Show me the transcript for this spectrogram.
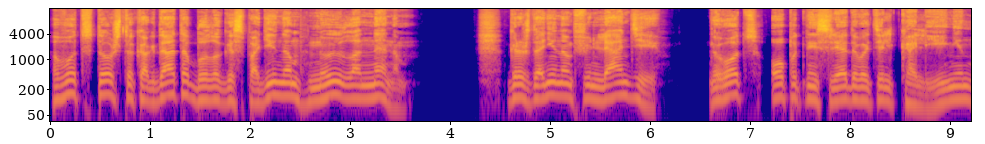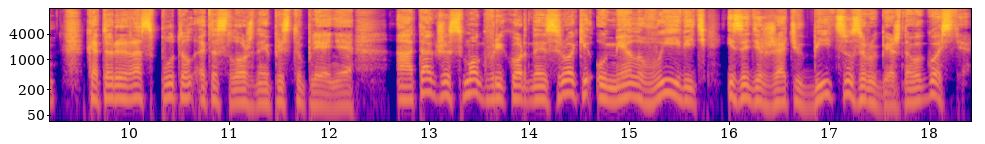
Вот то, что когда-то было господином Нуйланненом, гражданином Финляндии. Вот опытный следователь Калинин, который распутал это сложное преступление, а также смог в рекордные сроки умело выявить и задержать убийцу зарубежного гостя.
